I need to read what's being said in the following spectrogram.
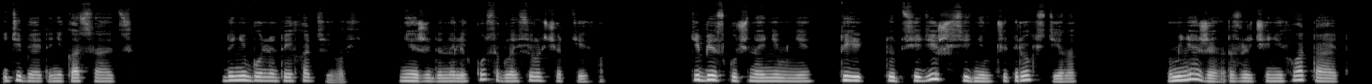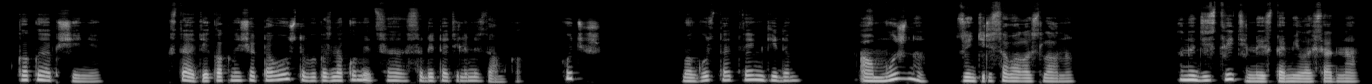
И тебя это не касается. Да не больно-то и хотелось. Неожиданно легко согласилась чертиха. Тебе скучно, а не мне. Ты тут сидишь сиднем в четырех стенах. У меня же развлечений хватает, как и общения. Кстати, как насчет того, чтобы познакомиться с обитателями замка? Хочешь? Могу стать твоим гидом. А можно? Заинтересовалась Лана. Она действительно истомилась одна.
